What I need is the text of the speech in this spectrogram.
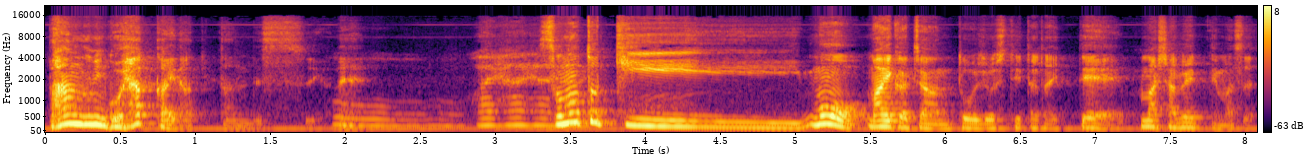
番組500回だったんですよね。はいはいはいその時もマイカちゃん登場していただいてまあ喋ってます。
